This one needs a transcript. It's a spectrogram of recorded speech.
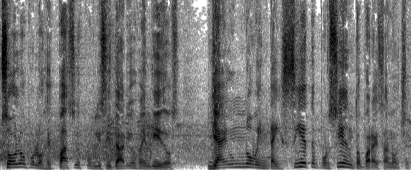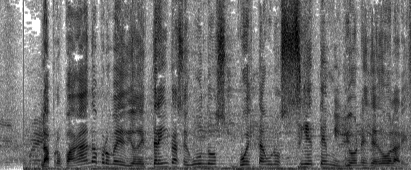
solo por los espacios publicitarios vendidos, ya en un 97% para esa noche. La propaganda promedio de 30 segundos cuesta unos 7 millones de dólares.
